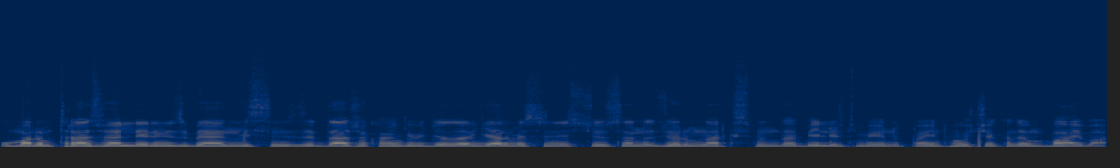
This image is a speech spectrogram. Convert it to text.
Umarım transferlerimizi beğenmişsinizdir. Daha çok hangi videoların gelmesini istiyorsanız yorumlar kısmında belirtmeyi unutmayın. Hoşçakalın. Bay bay.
